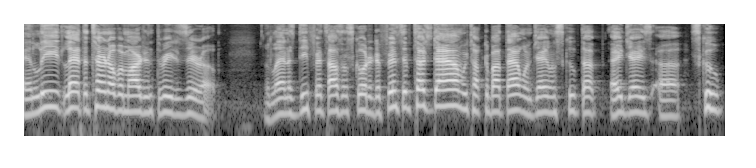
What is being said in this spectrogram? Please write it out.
and lead led the turnover margin 3 to 0. Atlanta's defense also scored a defensive touchdown. We talked about that when Jaylinn scooped up AJ's uh, scoop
